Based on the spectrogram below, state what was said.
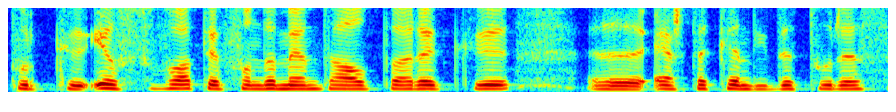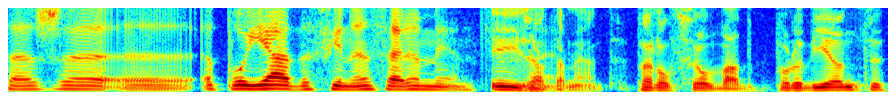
Porque esse voto é fundamental para que uh, esta candidatura seja uh, apoiada financeiramente. Exatamente. É? Para ser levado por adiante,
